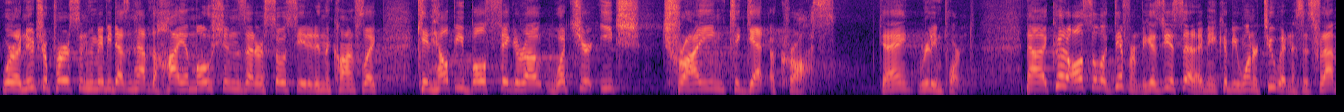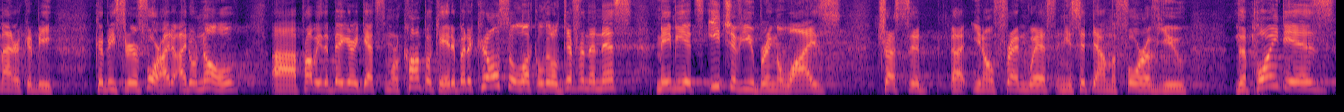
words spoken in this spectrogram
where a neutral person who maybe doesn't have the high emotions that are associated in the conflict can help you both figure out what you're each trying to get across. Okay? Really important. Now, it could also look different because Jesus said, I mean, it could be one or two witnesses. For that matter, it could be, could be three or four. I, I don't know. Uh, probably the bigger it gets, the more complicated. But it could also look a little different than this. Maybe it's each of you bring a wise trusted uh, you know, friend with, and you sit down, the four of you. The point is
